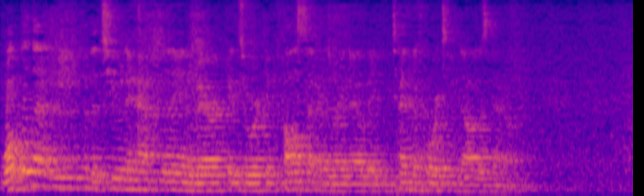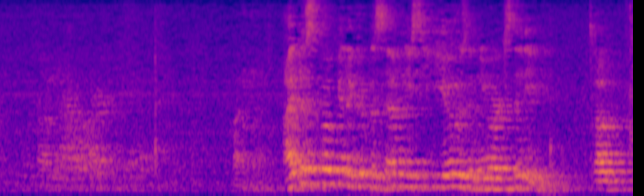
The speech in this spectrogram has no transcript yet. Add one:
What will that mean for the two and a half million Americans who work in call centers right now making 10 to $14 an hour? I just spoke at a group of 70 CEOs in New York City of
